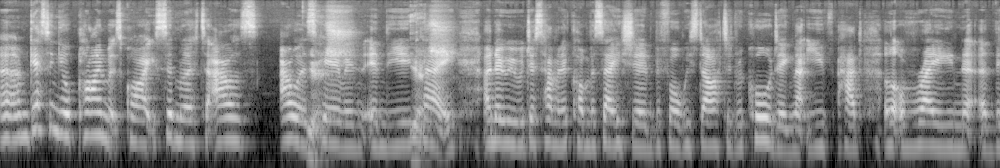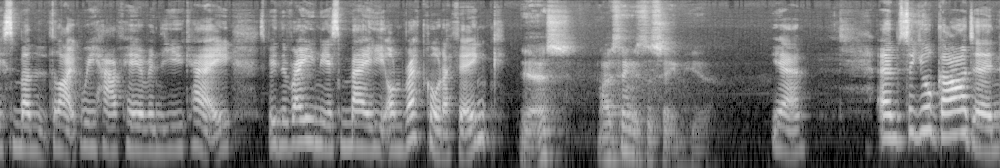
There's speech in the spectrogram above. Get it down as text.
Uh, I'm guessing your climate's quite similar to ours. Ours Yes. here in, in the UK. Yes. I know we were just having a conversation before we started recording that you've had a lot of rain uh, this month, like we have here in the UK. It's been the rainiest May on record, I think. Yes, I think it's the same here. Yeah. Um, so your garden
